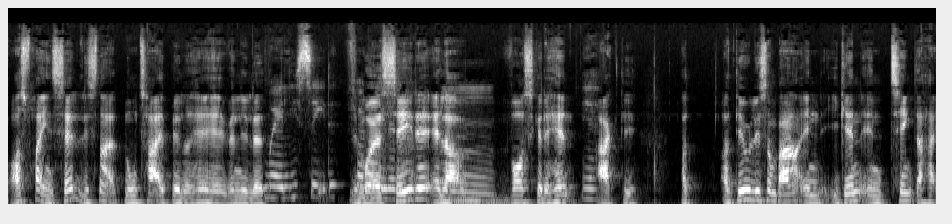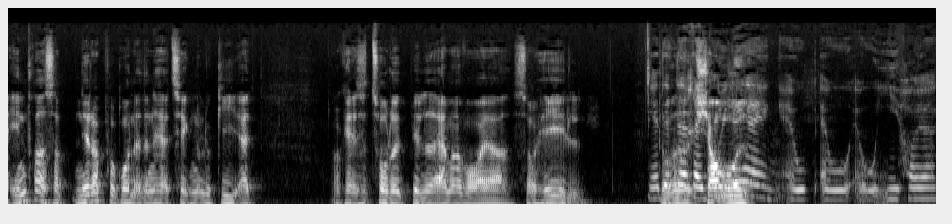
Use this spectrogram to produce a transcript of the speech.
også fra en selv, lige snart nogen tager et billede, hey, hey, venlig lidt. Må jeg lige se det? Må jeg se det, eller mm. hvor skal det hen, yeah. agtigt. Og, og det er jo ligesom bare en, igen en ting, der har ændret sig netop på grund af den her teknologi, at okay, så tog du et billede af mig, hvor jeg så helt Ja, den der regulering er jo, er, jo, er jo i højere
